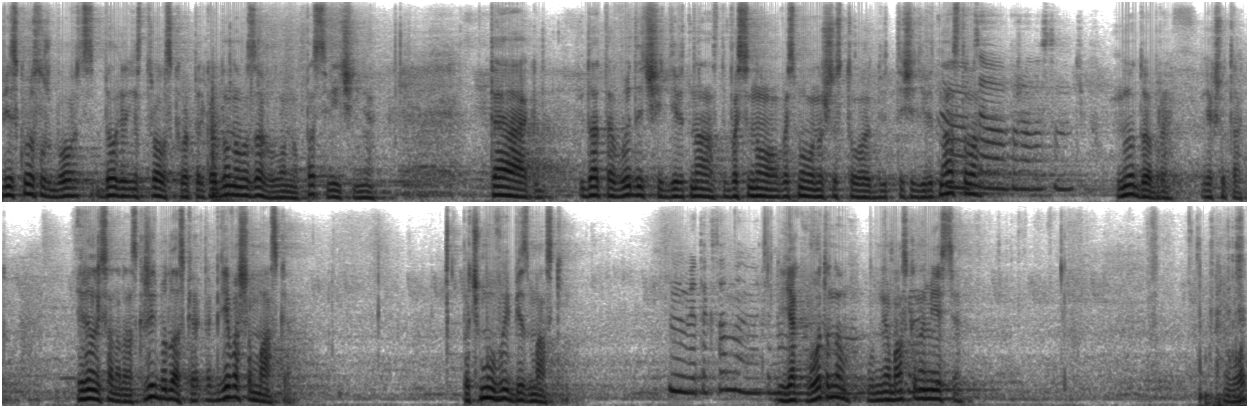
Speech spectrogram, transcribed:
військовослужбовець Білгородністровського прикордонного загону, посвідчення. Так, дата видачі 19, 8, 8.06.2019. Ну, Це, пожалуйста, ну, типу. Ну, добре, якщо так. Ірина Олександровна, скажіть, будь ласка, а де ваша маска? Почему ви без маски? Ну, ви так само не натягнули. Як вот она, у меня маска на месте. Вот.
